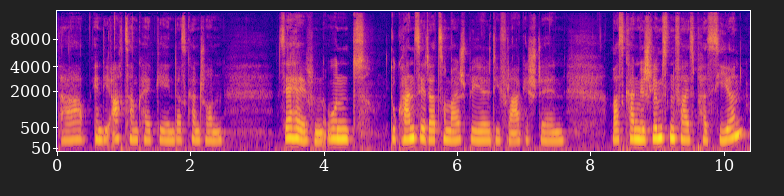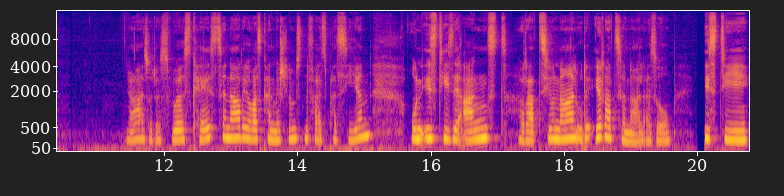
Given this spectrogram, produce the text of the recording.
da in die Achtsamkeit gehen, das kann schon sehr helfen. Und du kannst dir da zum Beispiel die Frage stellen, was kann mir schlimmstenfalls passieren? Ja, also das Worst-Case-Szenario, was kann mir schlimmstenfalls passieren? Und ist diese Angst rational oder irrational? Also ist die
